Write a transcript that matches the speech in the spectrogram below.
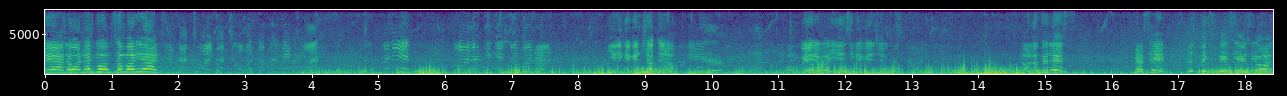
hey, I don't want not go. Somebody else. He didn't get shot, you know. Yeah. From wherever he is, he can get shot. Now look at this. Messi, this big space here is yours.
